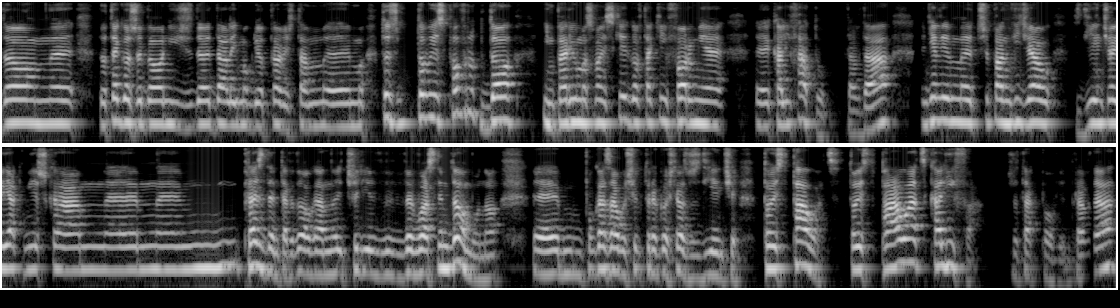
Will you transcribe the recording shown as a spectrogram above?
do, do tego, żeby oni dalej mogli odprawiać tam. To jest, to jest powrót do Imperium Osmańskiego w takiej formie e, kalifatu, prawda? Nie wiem, czy pan widział zdjęcia, jak mieszka prezydent Erdogan, czyli we własnym domu. No, pokazało się któregoś razu zdjęcie. To jest pałac, to jest pałac kalifa że tak powiem, prawda?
